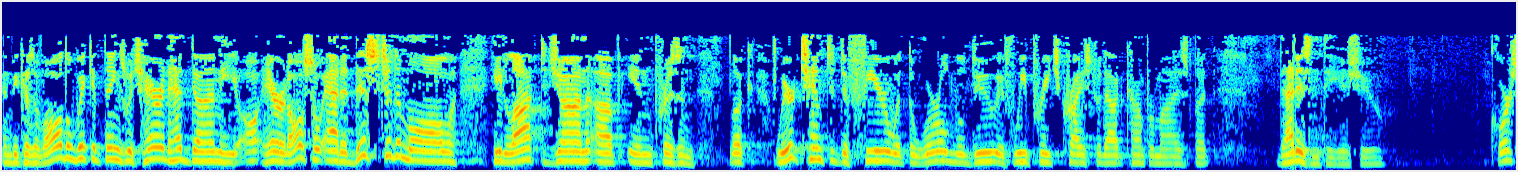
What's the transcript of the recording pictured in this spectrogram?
and because of all the wicked things which Herod had done, he, Herod also added this to them all. He locked John up in prison. Look, we're tempted to fear what the world will do if we preach Christ without compromise, but that isn't the issue. Of course,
